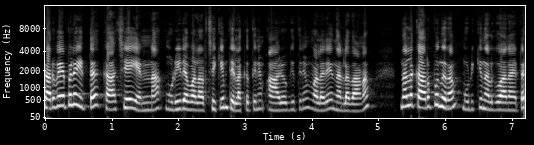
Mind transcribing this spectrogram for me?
കറിവേപ്പില ഇട്ട് കാച്ചിയ എണ്ണ മുടിയുടെ വളർച്ചയ്ക്കും തിളക്കത്തിനും ആരോഗ്യത്തിനും വളരെ നല്ലതാണ്. നല്ല കറുപ്പ് നിറം മുടിക്ക് നൽകുവാനായിട്ട്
